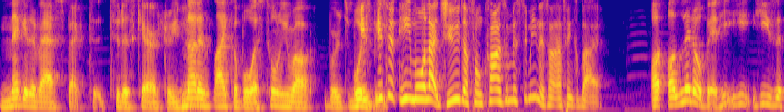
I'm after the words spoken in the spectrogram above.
negative aspect to, to this character. He's not as likable as Tony Roberts would Is, be. isn't he more like Judah from Crimes and Misdemeanors? I think about it. a, a little bit. He, he he's a,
